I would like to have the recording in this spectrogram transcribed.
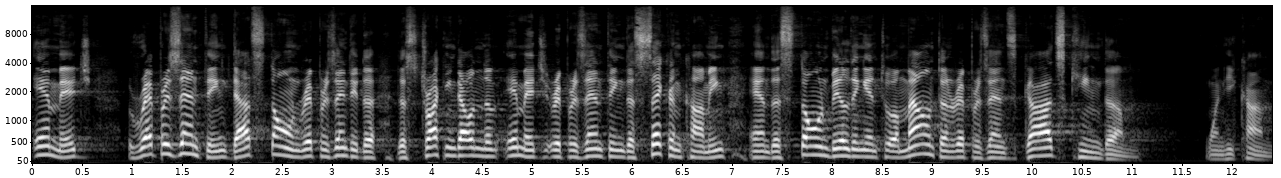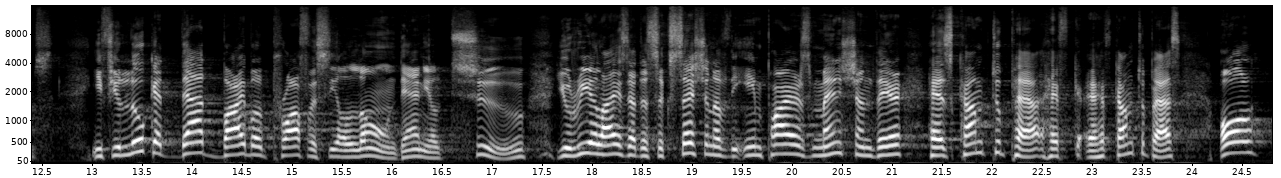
image representing, that stone represented the, the striking down the image representing the second coming, and the stone building into a mountain represents God's kingdom when he comes. If you look at that Bible prophecy alone, Daniel 2, you realize that the succession of the empires mentioned there has come to pass, have, have come to pass. All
